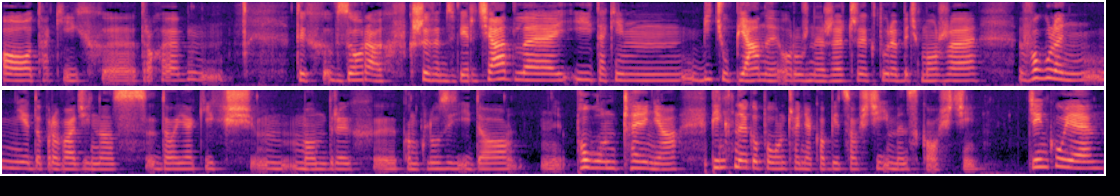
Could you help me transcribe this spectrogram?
o takich e, trochę mm, tych wzorach w krzywym zwierciadle i takim biciu piany o różne rzeczy, które być może w ogóle nie doprowadzi nas do jakichś mądrych y, konkluzji i do y, połączenia, pięknego połączenia kobiecości i męskości. Dziękuję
